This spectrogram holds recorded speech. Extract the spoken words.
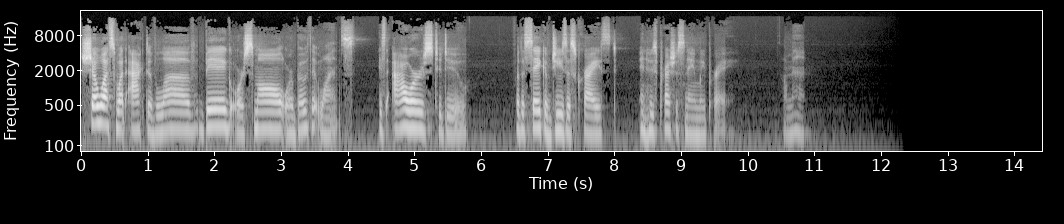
Show us what act of love, big or small or both at once, is ours to do for the sake of Jesus Christ, in whose precious name we pray. Amen.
